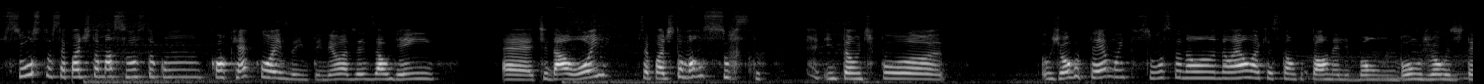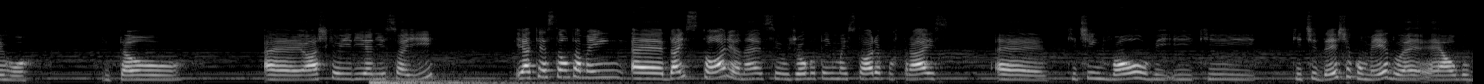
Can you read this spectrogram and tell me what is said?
susto, você pode tomar susto com qualquer coisa, entendeu? Às vezes alguém é, te dá oi, você pode tomar um susto. Então, tipo, o jogo ter muito susto não, não é uma questão que torna ele bom, um bom jogo de terror. Então, é, eu acho que eu iria nisso aí. E a questão também é, da história, né? Se o jogo tem uma história por trás é, que te envolve e que, que te deixa com medo, é, é, algo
